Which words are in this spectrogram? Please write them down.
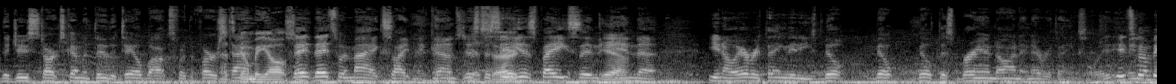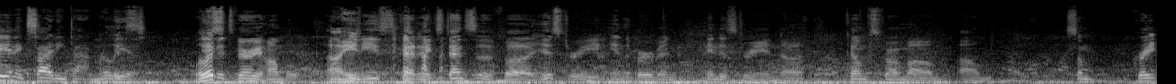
the juice starts coming through the tail box for the first That's time. That's gonna be awesome. That, that's when my excitement comes, just Yes, to sir. see his face and, Yeah. and uh, you know everything that he's built built built this brand on and everything. So it, it's going to be an exciting time, really It's- is. Well, let's- very humble. Uh, I mean, he's- got an extensive uh, history in the bourbon industry and uh, comes from um, um, some great,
